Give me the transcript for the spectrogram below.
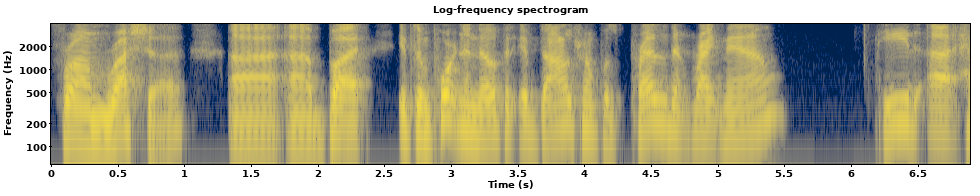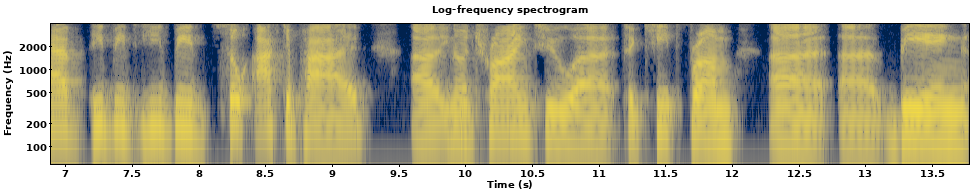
from Russia. Uh, uh, but it's important to note that if Donald Trump was president right now, he'd uh, have he'd be he'd be so occupied uh, you know trying to uh, to keep from being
